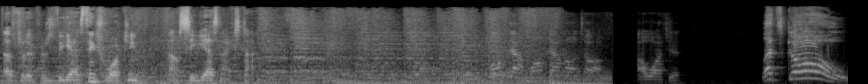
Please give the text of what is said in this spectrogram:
That's what it is for video, guys. Thanks for watching, and I'll see you guys next time. Mom down, mom down on top. I'll watch it. Let's go!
